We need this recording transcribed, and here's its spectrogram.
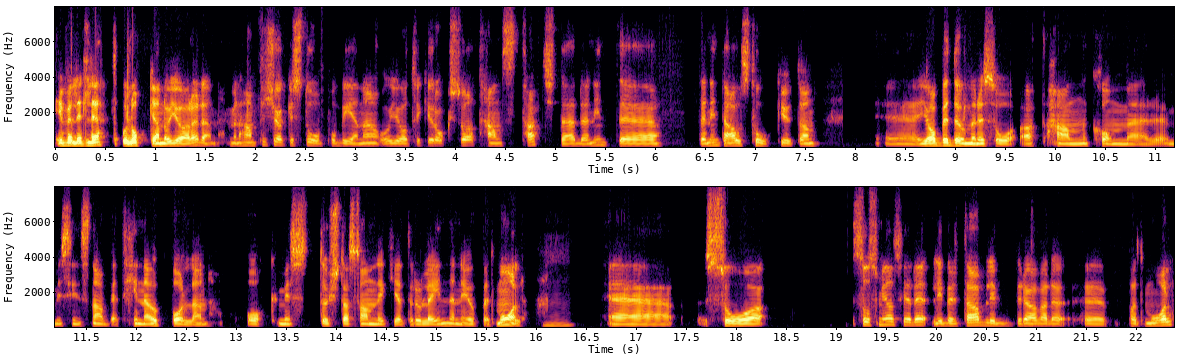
är väldigt lätt och lockande att göra den. Men han försöker stå på benen och jag tycker också att hans touch där, den är inte, den är inte alls tokig utan jag bedömer det så att han kommer med sin snabbhet hinna upp bollen och med största sannolikhet rulla in den i öppet mål. Mm. Eh, så, så som jag ser det, Libertad blir berövade eh, på ett mål.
